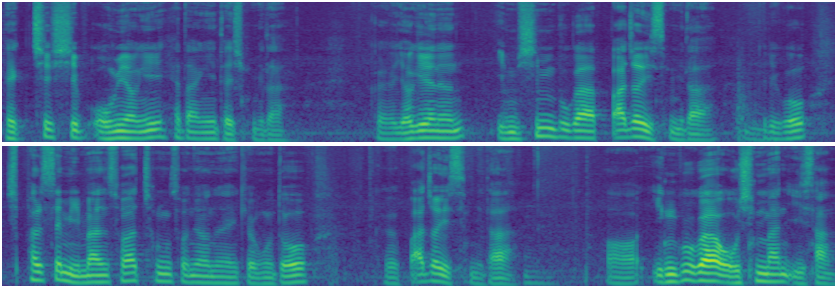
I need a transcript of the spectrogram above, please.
175명이 해당이 되십니다. 그 여기에는 임신부가 빠져 있습니다. 그리고 18세 미만 소아청소년의 경우도 그 빠져 있습니다. 어, 인구가 50만 이상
